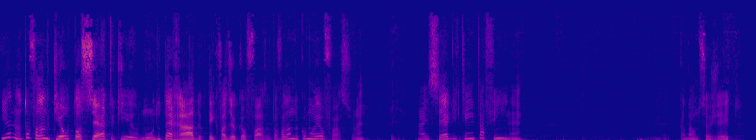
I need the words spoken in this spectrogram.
E eu não estou falando que eu tô certo que o mundo tá errado, que tem que fazer o que eu faço. Eu estou falando como eu faço, né? Aí segue quem tá afim, né? Cada um do seu jeito.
